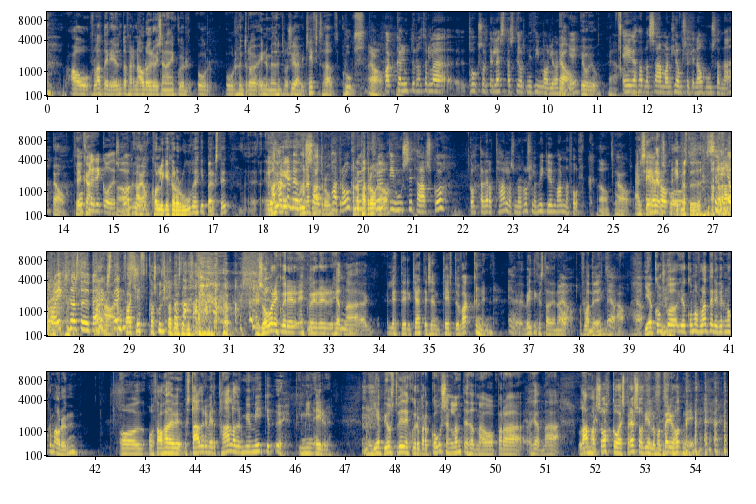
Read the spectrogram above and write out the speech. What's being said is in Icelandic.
á Flateyri undanfærin ára öðruvísi en að einhver úr, úr 101 eða 107 hafi keift það hús já, Baggalútur náttúrulega eh, tók svolítið lestarstjórn í því máli, var það ekki? jú, jú já. Eiga þarna saman hljómsveitin á hús þarna. Já, Og fleiri góðir, sko. Kollegi ykkar á Rúfi, ekki? Bergsteinn. Jú, Hann hann, er- með hús Patró. á Patró, Hann er hlut, Patró, hlut já. í húsi þar sko gott að vera að tala svona rosalega mikið um annað fólk Já. Já, en Segja síðan er frá- sko Eignastuðu. segja frá eignastöðu Bergsteins hvað kipt, hvað skuldar bestirnir En svo voru einhverjir, einhverjir hérna léttir kettir sem keiftu vagnin eh, veitingastæðin Já. á já. Ég kom sko, ég kom á Flateyri fyrir nokkrum árum og, og þá hafði staðurinn verið talaður mjög mikið upp í mín eyru þannig ég bjóst við einhverju bara gósen landið þarna og bara hérna lamar sokk og espresso vélum á hverju hodni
